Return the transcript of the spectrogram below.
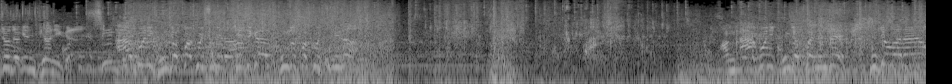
창조적인 변이가 아군이 공격받고 있습니다. 기지가 공격받고 있습니다. 광- 아군이 공격받는데 구경하나요?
